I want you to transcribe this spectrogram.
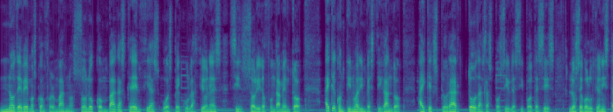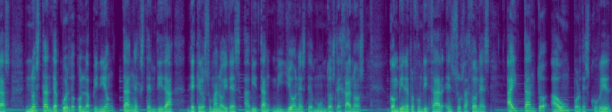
no debemos conformarnos solo con vagas creencias o especulaciones sin sólido fundamento. Hay que continuar investigando, hay que explorar todas las posibles hipótesis. Los evolucionistas no están de acuerdo con la opinión tan extendida de que los humanoides habitan millones de mundos lejanos. Conviene profundizar en sus razones, hay tanto aún por descubrir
